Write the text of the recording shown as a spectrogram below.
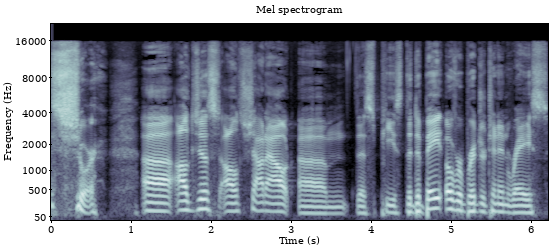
sure. Uh, I'll just I'll shout out um, this piece, the debate over Bridgerton and race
